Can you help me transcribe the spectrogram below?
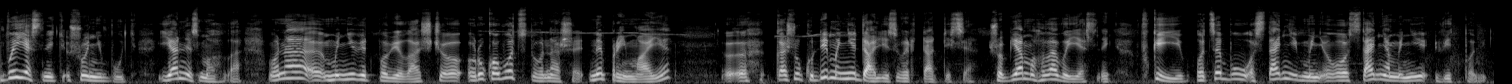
Вияснити що-небудь я не змогла. Вона е, мені відповіла, що руководство наше не приймає. Е, Кажу, куди мені далі звертатися, щоб я могла вияснити. В Київ. Оце був останній мені, остання мені відповідь.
